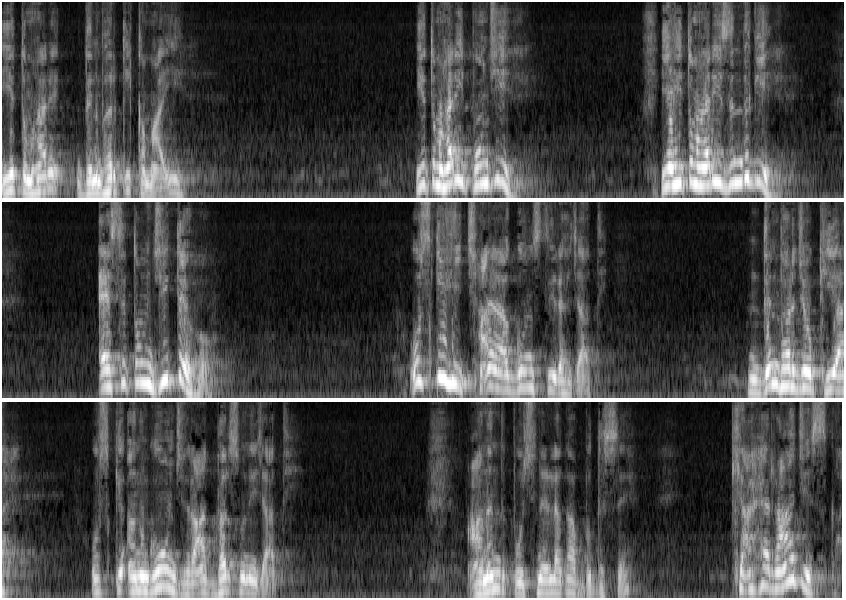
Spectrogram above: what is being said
ये तुम्हारे दिन भर की कमाई है। ये तुम्हारी पूंजी है। यही तुम्हारी ज़िंदगी है। ऐसे तुम जीते हो। उसकी ही छाया गूंजती रह जाती। दिन भर जो किया है, उसकी अनुगूंज रात भर सुनी जाती। आनंद पूछने लगा बुद्ध से, क्या है राज इसका?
